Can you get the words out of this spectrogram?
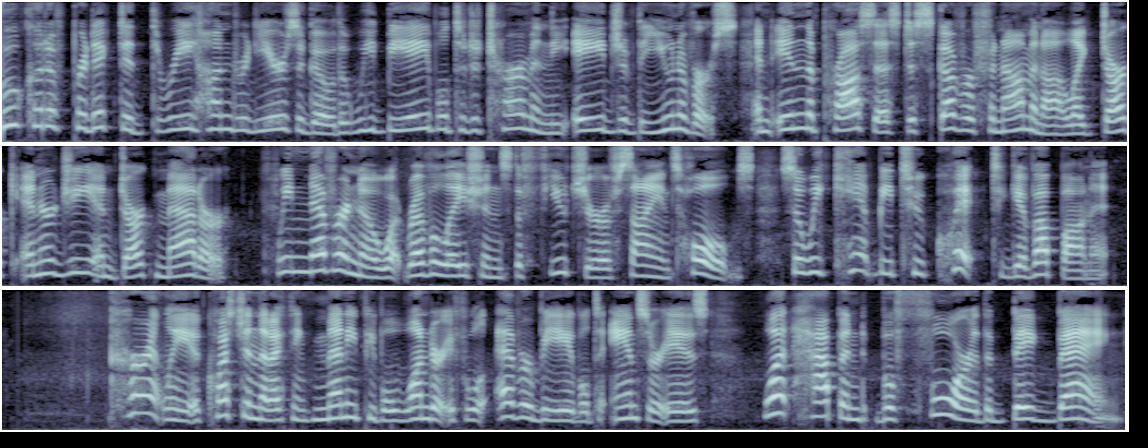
Who could have predicted 300 years ago that we'd be able to determine the age of the universe and in the process discover phenomena like dark energy and dark matter? We never know what revelations the future of science holds, so we can't be too quick to give up on it. Currently, a question that I think many people wonder if we'll ever be able to answer is what happened before the Big Bang?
